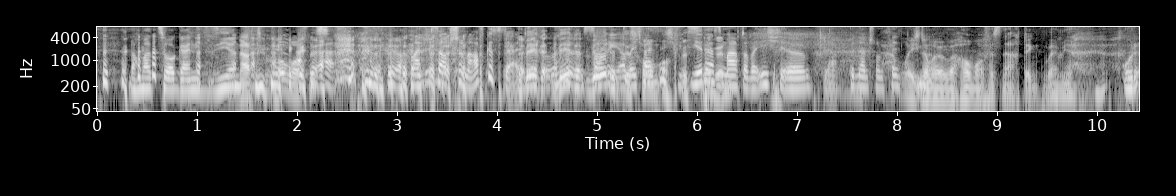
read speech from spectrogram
noch mal zu organisieren. Nach dem Homeoffice. man ist auch schon aufgestylt. Während- also, während- sorry, während aber ich weiß nicht, wie ihr das macht, aber ich äh, ja, bin dann schon fest. Muss ich nochmal über Homeoffice nachdenken bei mir. Oder,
